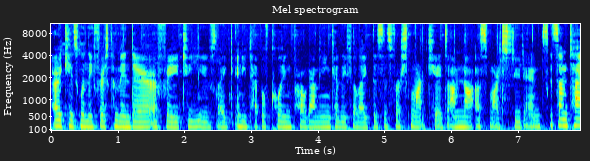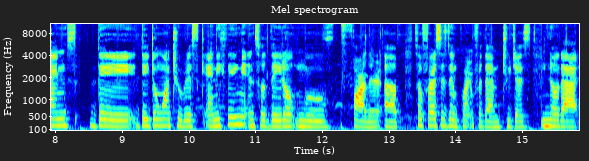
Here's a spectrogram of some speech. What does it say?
Our kids, when they first come in, they're afraid to use like any type of coding programming because they feel like this is for smart kids. I'm not a smart student. Sometimes they they don't want to risk anything, and so they don't move farther up. So for us, it's important for them to just know that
